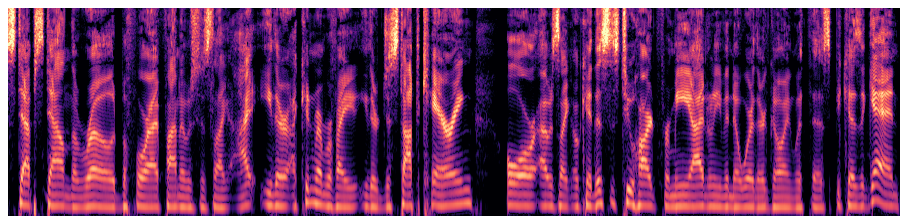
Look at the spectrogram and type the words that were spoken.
steps down the road before I found it was just like I either I couldn't remember if I either just stopped caring or I was like, okay, this is too hard for me. I don't even know where they're going with this because again,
